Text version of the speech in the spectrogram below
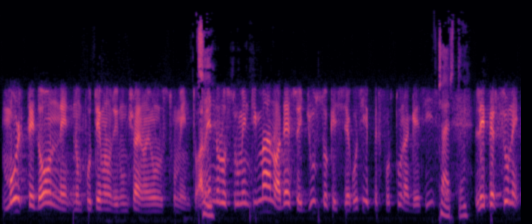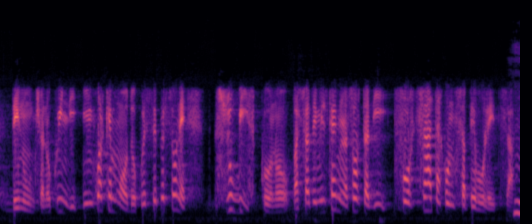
molte donne non potevano denunciare, non avevano lo strumento. Sì. Avendo lo strumento in mano, adesso è giusto che sia così e per fortuna che esiste, certo. le persone denunciano. Quindi in qualche modo queste persone subiscono, passatemi il termine, una sorta di forzata consapevolezza. Mm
